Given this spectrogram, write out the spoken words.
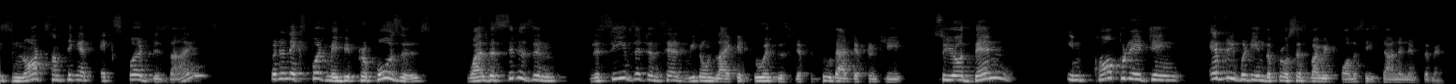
is not something an expert designs, but an expert maybe proposes, while the citizen receives it and says, we don't like it, do it this different, do that differently. So you're then incorporating everybody in the process by which policy is done and implemented.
